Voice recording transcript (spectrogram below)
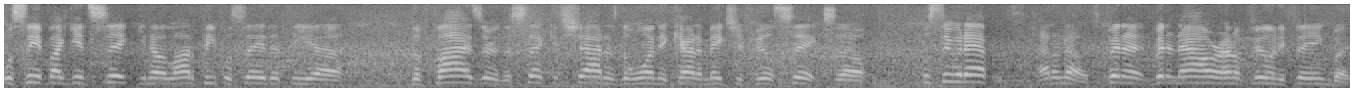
We'll see if I get sick. You know, a lot of people say that the uh, the Pfizer, the second shot, is the one that kind of makes you feel sick. So we'll see what happens. I don't know. It's been a been an hour. I don't feel anything, but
